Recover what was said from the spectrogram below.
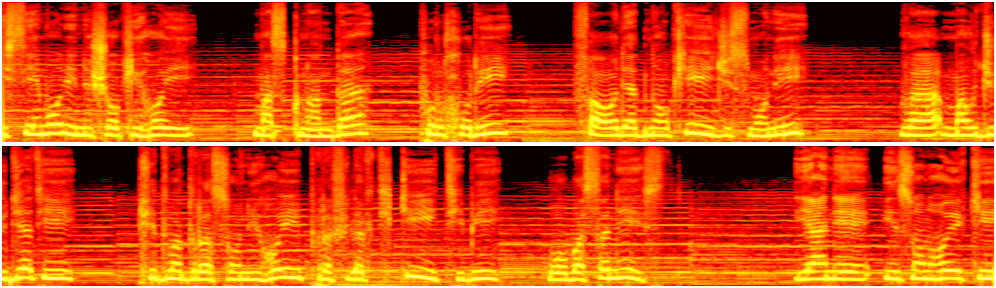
истеъмоли нӯшокиҳои масткунанда пурхӯрӣ фаъолиятнокии ҷисмонӣ ва мавҷудияти хидматрасониҳои профилактикии тиббӣ вобаста нест. Яъне инсонҳое ки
